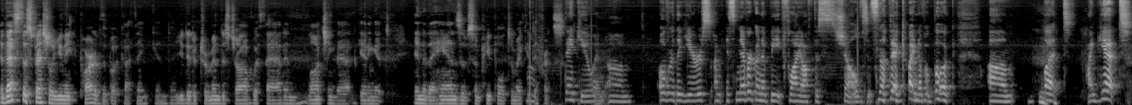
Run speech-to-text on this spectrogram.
and that's the special, unique part of the book, I think. And uh, you did a tremendous job with that and launching that, getting it into the hands of some people to make a oh, difference. Thank you. And um, over the years, um, it's never going to be fly off the shelves. It's not that kind of a book. Um, but I get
